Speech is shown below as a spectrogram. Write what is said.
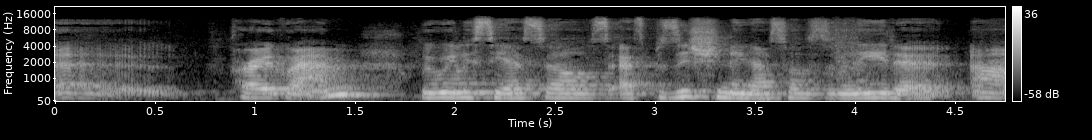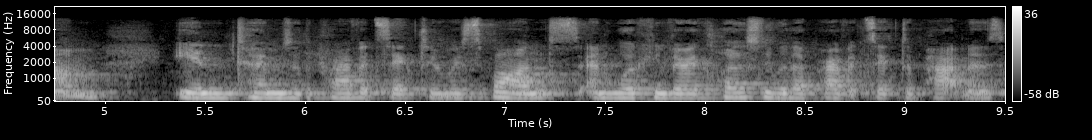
uh, program, we really see ourselves as positioning ourselves as a leader um, in terms of the private sector response and working very closely with our private sector partners.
